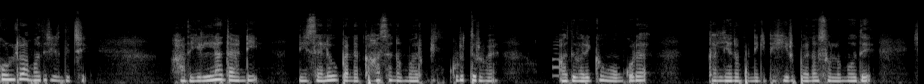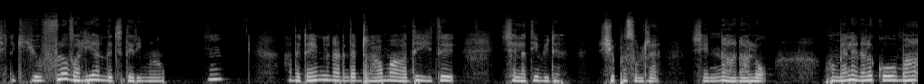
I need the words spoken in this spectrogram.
கொள்ற மாதிரி இருந்துச்சு. அதையெல்லாம் தாண்டி நீ செலவு பண்ண காசை நான் மறுபடியும் கொடுத்துருவேன். அது வரைக்கும் உன் கூட கல்யாணம் பண்ணிக்கிட்டு இருப்பேன்னு சொல்லும்போது எனக்கு எவ்வளோ வலியாக இருந்துச்சு தெரியுமா? ம்? அந்த டைமில் நடந்த ட்ராமா அது இது. எல்லாத்தையும் விடு. இப்போ சொல்கிறேன் என்ன ஆனாலும். உன் மேலே என்னால் கோவமாக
